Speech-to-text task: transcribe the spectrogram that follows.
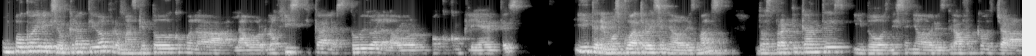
un poco de dirección creativa, pero más que todo como la labor logística del estudio, la labor un poco con clientes. Y tenemos cuatro diseñadores más, dos practicantes y dos diseñadores gráficos ya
